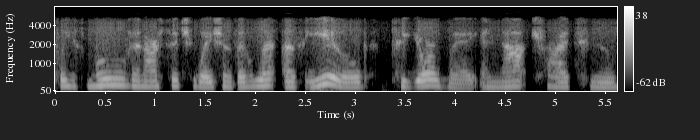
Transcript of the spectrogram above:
Please move in our situations and let us yield to your way and not try to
